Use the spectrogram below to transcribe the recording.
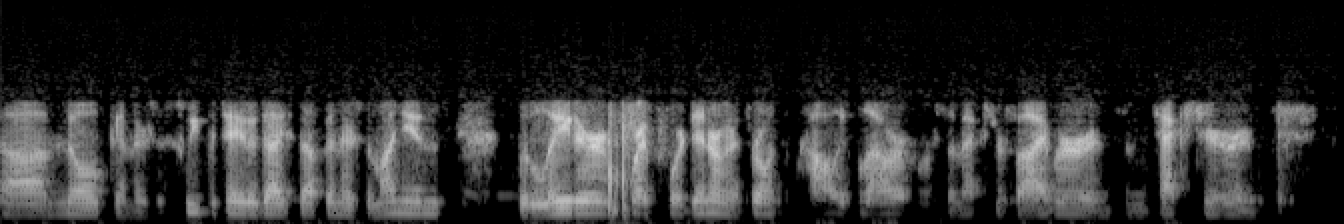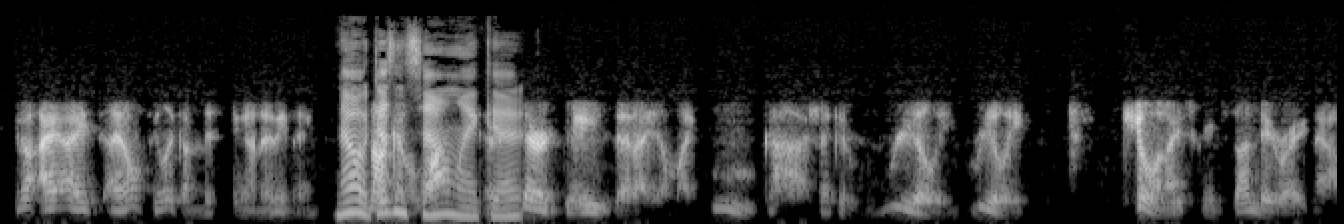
uh, milk and there's a sweet potato diced up in there, some onions. A little later, right before dinner, I'm going to throw in some cauliflower for some extra fiber and some texture. And you know, I I, I don't feel like I'm missing on anything. No, I'm it doesn't sound lie. like there, it. There are days that I am like, ooh, gosh, I could really, really kill an ice cream sundae right now.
